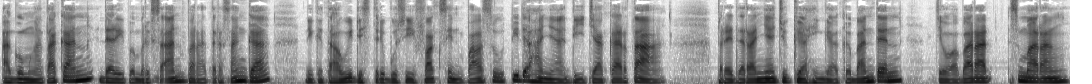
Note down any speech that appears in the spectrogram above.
Agung mengatakan dari pemeriksaan para tersangka, diketahui distribusi vaksin palsu tidak hanya di Jakarta. Peredarannya juga hingga ke Banten, Jawa Barat, Semarang,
